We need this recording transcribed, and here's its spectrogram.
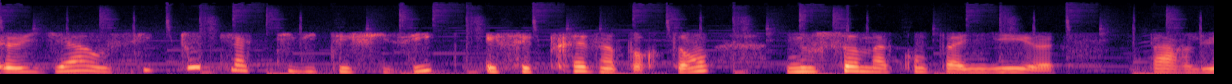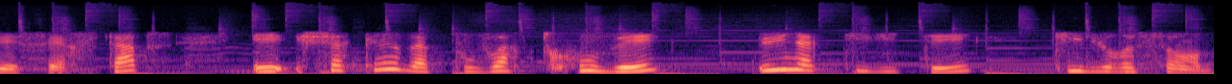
il y a aussi toute l'activité physique, et c'est très important. Nous sommes accompagnés par l'UFR STAPS, et chacun va pouvoir trouver une activité qui lui ressemble.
